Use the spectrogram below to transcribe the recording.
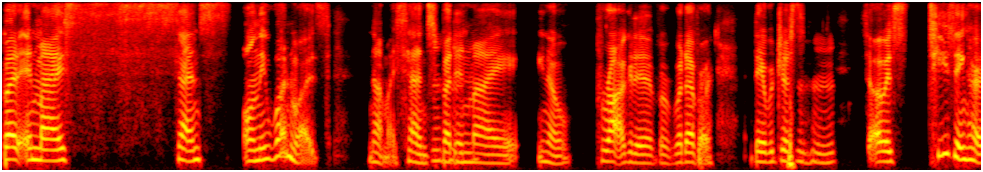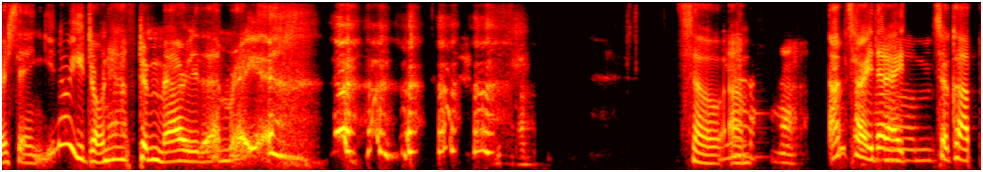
but in my sense, only one was. Not my sense, but in Mhm. my, you know, prerogative or whatever. They were just, Mhm. so I was teasing her saying, you know, you don't have to marry them, right? Yeah. so um, I'm sorry that I Um, took up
